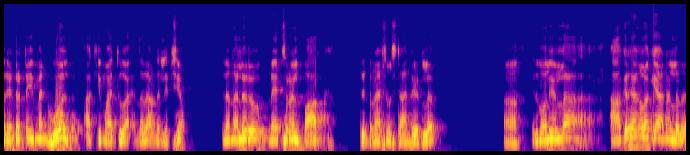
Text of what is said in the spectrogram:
ഒരു എന്റർടൈൻമെന്റ് വേൾഡ് ആക്കി മാറ്റുക എന്നതാണ് ലക്ഷ്യം. പിന്നെ നല്ലൊരു നാച്ചുറൽ പാർക്ക് ഇന്റർനാഷണൽ സ്റ്റാൻഡേർഡിൽ ഇതുപോലെയുള്ള ആഗ്രഹങ്ങളൊക്കെയാണ് ഉള്ളത്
